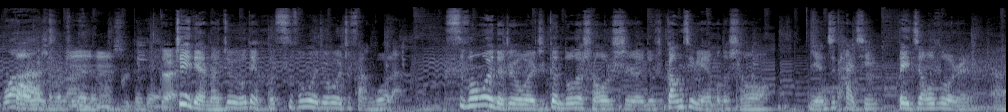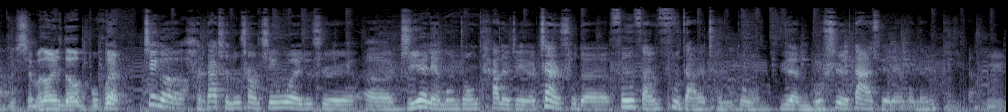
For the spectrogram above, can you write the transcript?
暴露出啊什么之来。类的东西，对不对？对这一点呢，就有点和四分卫这个位置反过来。四分卫的这个位置，更多的时候是就是刚进联盟的时候，年纪太轻，被教做人，啊就，什么东西都不会对，这个很大程度上是因为就是呃，职业联盟中他的这个战术的纷繁复杂的程度，远不是大学联盟能比的。嗯，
